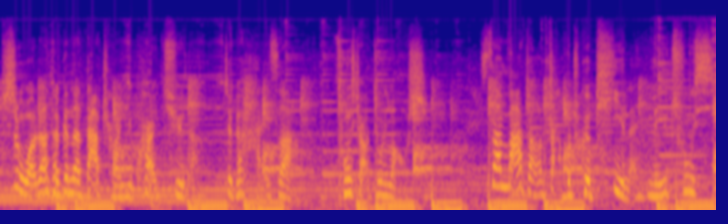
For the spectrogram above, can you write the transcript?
是我让他跟那大成一块儿去的。这个孩子啊，从小就老实，三巴掌打不出个屁来，没出息。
